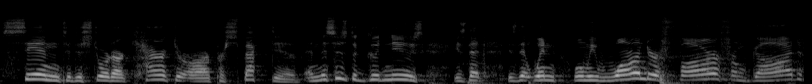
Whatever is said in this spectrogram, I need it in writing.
sin to distort our character or our perspective. And this is the good news is that, is that when, when we wander far from God,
